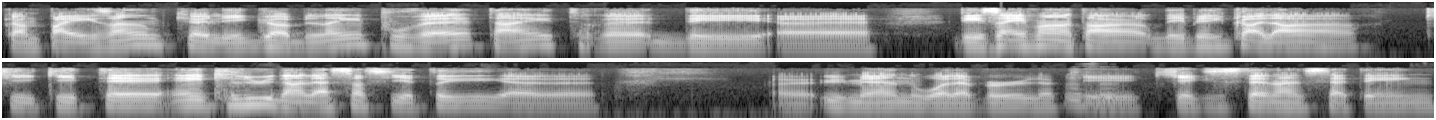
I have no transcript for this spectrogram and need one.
comme par exemple que les gobelins pouvaient être des euh, des inventeurs, des bricoleurs qui, qui étaient inclus dans la société humaine, whatever, là, qui, Mhm. qui existait dans le setting.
